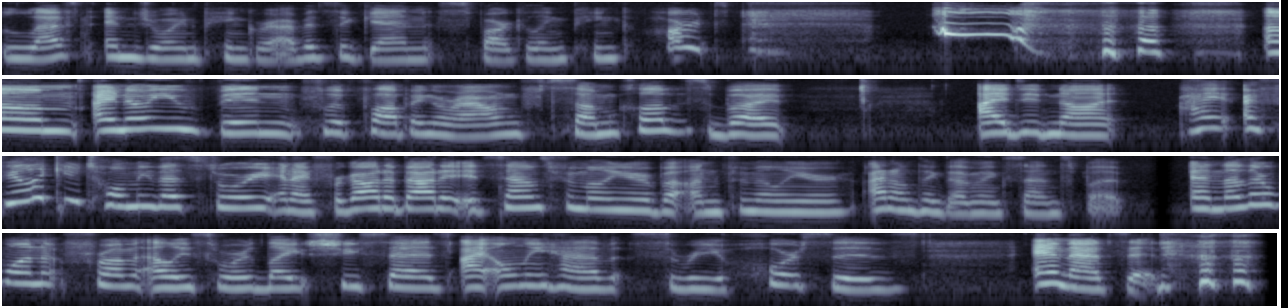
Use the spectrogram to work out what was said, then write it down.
left and joined Pink Rabbits again, sparkling pink heart. Ah! um, I know you've been flip-flopping around some clubs, but I did not I, I feel like you told me that story and I forgot about it. It sounds familiar but unfamiliar. I don't think that makes sense, but. Another one from Ellie Swordlight, she says, I only have three horses, and that's it.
